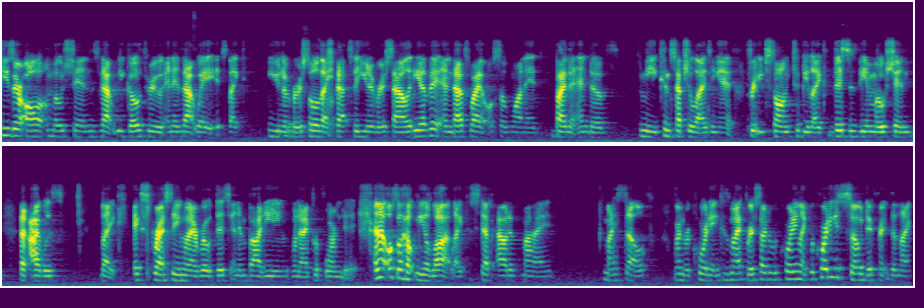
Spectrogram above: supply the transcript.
these are all emotions that we go through. And in that way, it's like universal, like that's the universality of it. And that's why I also wanted by the end of me conceptualizing it for each song to be like this is the emotion that I was like expressing when I wrote this and embodying when I performed it. And that also helped me a lot like step out of my myself when recording because when I first started recording like recording is so different than like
